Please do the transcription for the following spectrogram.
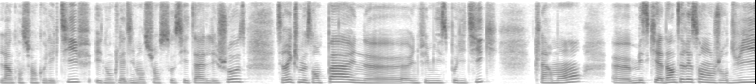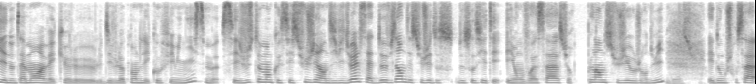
l'inconscient collectif et donc la dimension sociétale des choses. C'est vrai que je me sens pas une, euh, une féministe politique clairement. Euh, mais ce qu'il y a d'intéressant aujourd'hui, et notamment avec euh, le, développement de l'écoféminisme, c'est justement que ces sujets individuels, ça devient des sujets de, société. Et on voit ça sur plein de sujets aujourd'hui. Et donc je trouve ça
